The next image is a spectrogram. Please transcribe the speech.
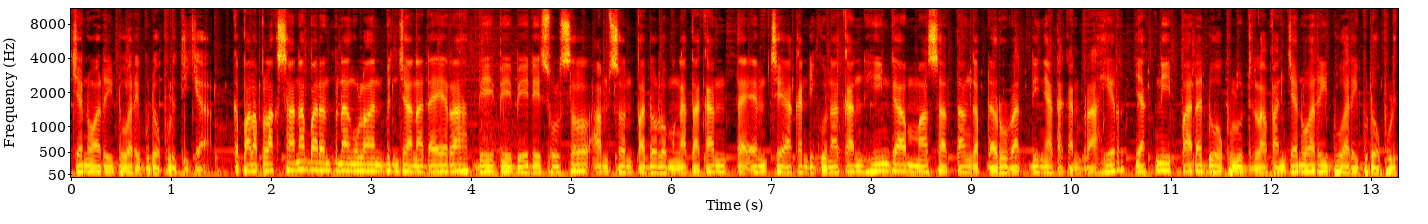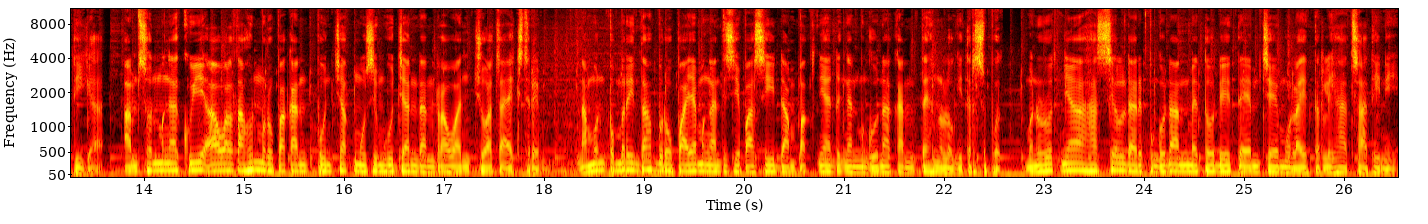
Januari 2023. Kepala Pelaksana Badan Penanggulangan Bencana Daerah BPBD Sulsel Amson Padolo mengatakan TMC akan digunakan hingga masa tanggap darurat dinyatakan berakhir, yakni pada 28 Januari 2023. Amson mengakui awal tahun merupakan puncak musim hujan dan rawan cuaca ekstrim. Namun pemerintah berupaya mengantisipasi dampaknya dengan menggunakan teknologi tersebut. Menurutnya, hasil dari penggunaan metode TMC mulai terlihat saat ini.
